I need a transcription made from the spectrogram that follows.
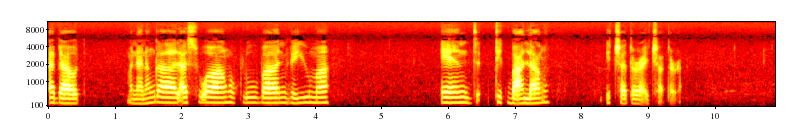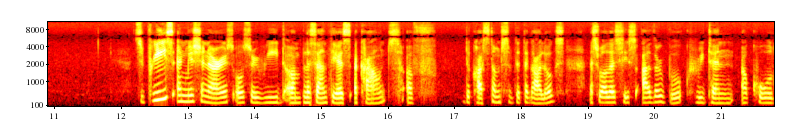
about Manananggal, Aswang, Hukluban, Gayuma, and Tikbalang, etc., etc. So priests and missionaries also read um, accounts of the customs of the Tagalogs, as well as his other book written uh, called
